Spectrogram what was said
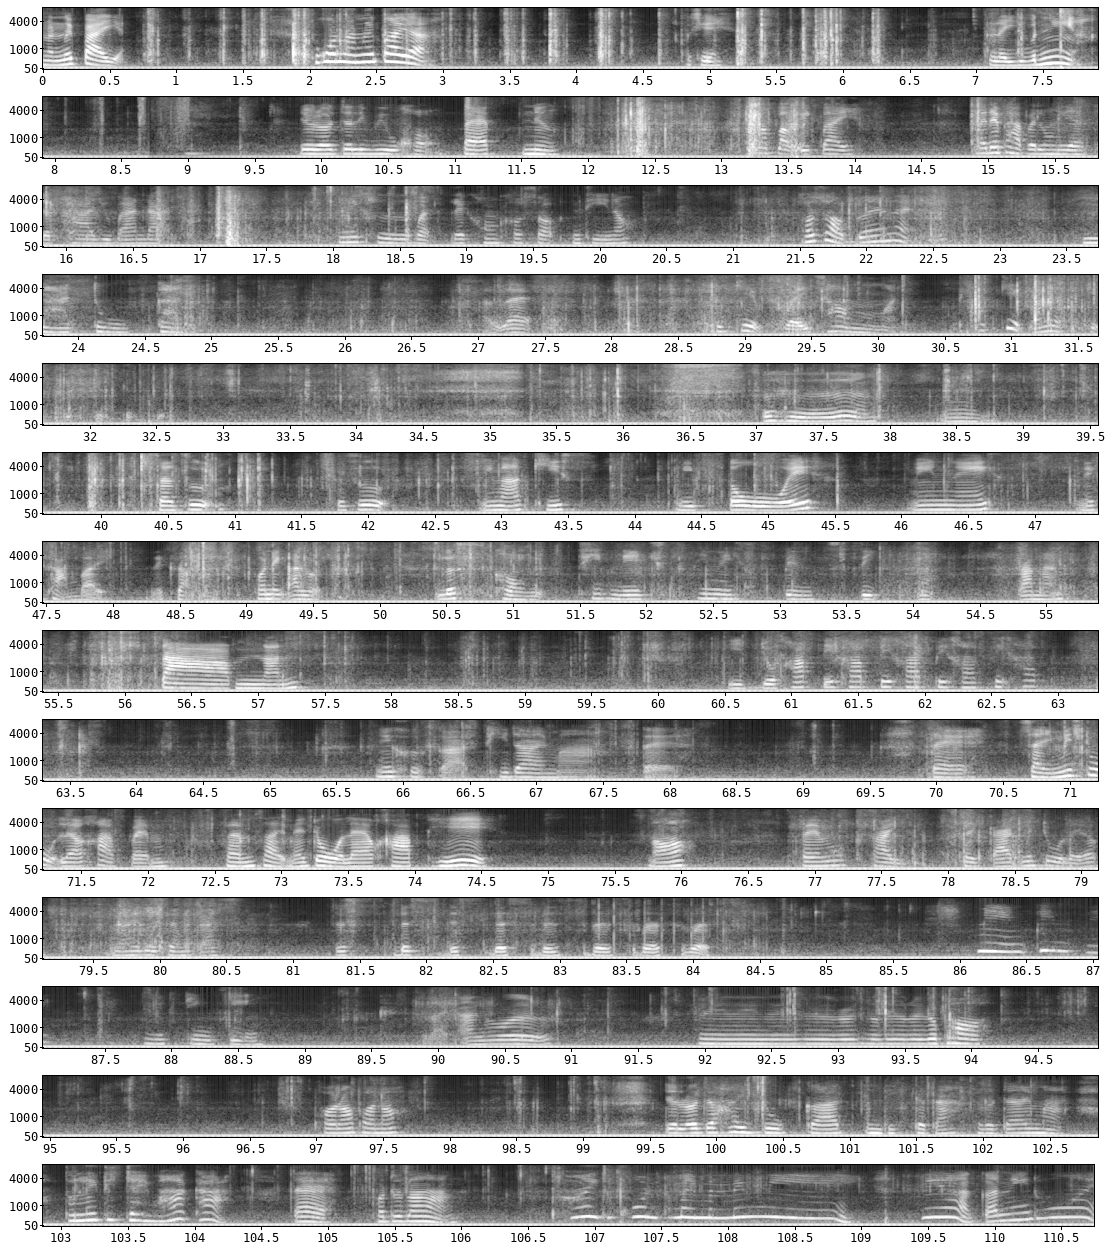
มันไม่ไปอะ ทุกคนมันไม่ไปอะ โอเค อะไรอยู่วะเนี่ยเดี๋ยวเราจะรีวิวของแป๊บหนึ่งกระเป๋าอีกใบ ไม่ได้พาไปโรงเรียนแต่พาอยู่บ้านได้ นี่คือบัตรเลขห้องเขาสอบทันทีเนาะเขาสอบด้วยแหละมาดูกันอันแรเขาเก็บไว้ทำไมเขาเก็บนั่นะเก็บเก็บเก็บเก็บเก็บเออหืออืมซาซุซาซุมีมาคิส มีโตยมีเน็กเน็กสามใบเน็กสามใบเพราะเน็กอร่อยเลสของที่เน็กที่เน็กเป็นสติกตามนั้น ตามนั้นอีกอยู่ครับพี่ครับพี่ครับพี่ครับพี่ครับ นี่คือการที่ได้มา แต่ แต่ใส่ไม่จุแล้วค่ะแฟม แฟมใส่ไม่โจแล้วครับพี่เนาะแฟมใส่ใส่การ์ดไม่โจแล้วนะให้ดูแฟมการ์ด this this this this this this this this มีจริงจริงมีจริงจริงหลายอันเวอร์ก็พอพอเนาะพอเนาะ เดี๋ยวเราจะให้ดูการ์ดอันนี้กันนะ เราได้มาตอนแรกดีใจมากค่ะ แต่พอดูตอนหลังเฮ้ยทุกคนทำไมมันไม่มี เนี่ยการนี้ด้วย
